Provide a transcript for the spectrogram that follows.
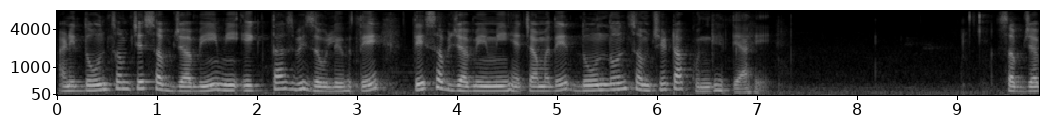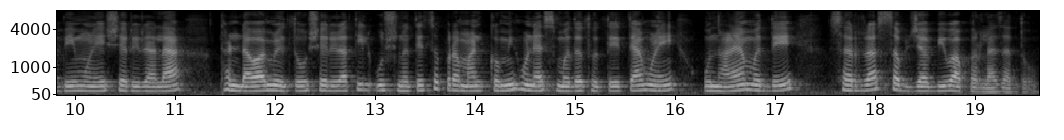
आणि दोन चमचे सब्जाबी मी एक तास भिजवले होते. ते सब्जाबी मी ह्याच्यामध्ये दोन दोन चमचे टाकून घेते आहे. सब्जाबीमुळे शरीराला थंडावा मिळतो. शरीरातील उष्णतेचं प्रमाण कमी होण्यास मदत होते. त्यामुळे उन्हाळ्यामध्ये सर्रास सब्जा बी वापरला जातो.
